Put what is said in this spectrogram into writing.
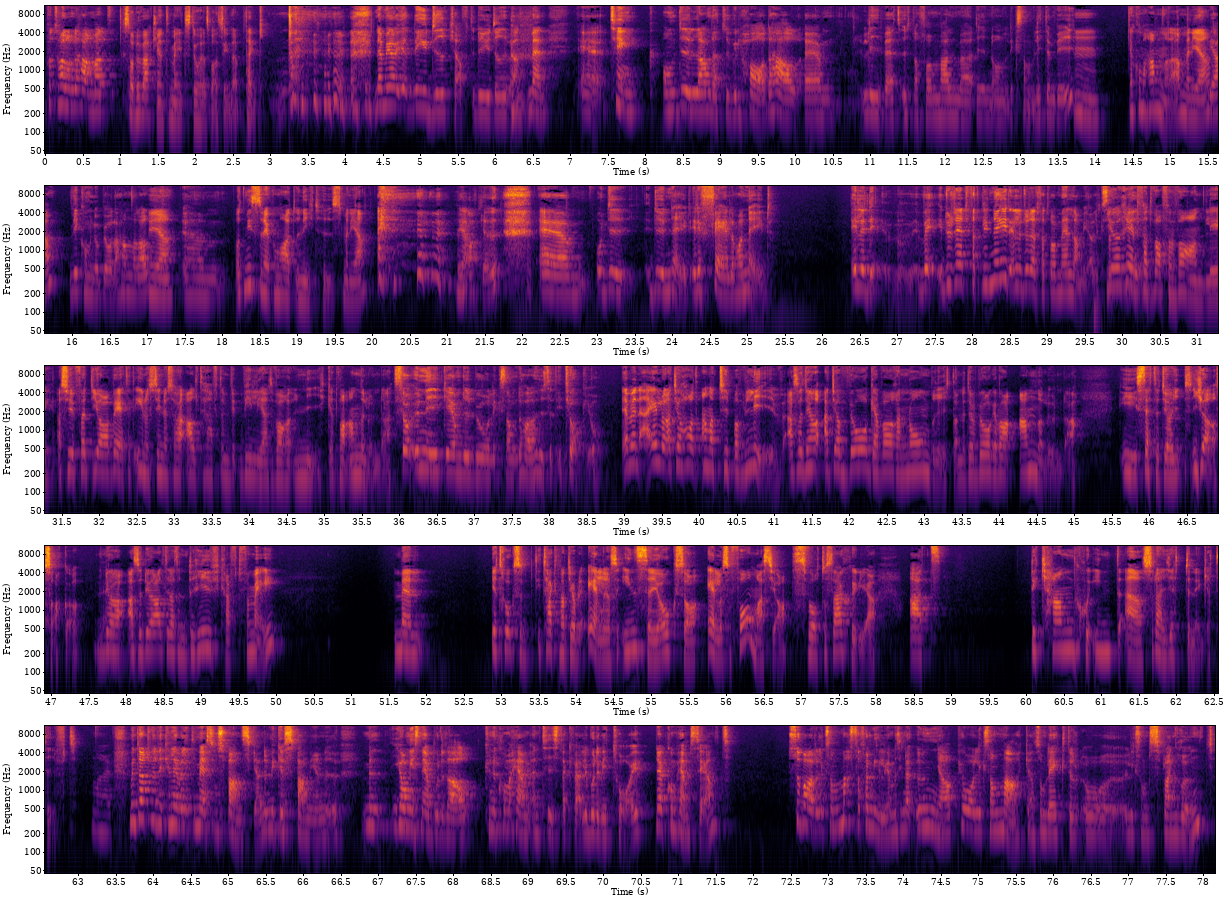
på tal om det här med att Sa du verkligen till mig ett storhetsvansinne? Tack. Nej men jag, det är ju drivkraft, du är ju driven. Men eh, tänk om du landar att du vill ha det här eh, livet utanför Malmö i någon liksom liten by. Jag kommer hamna där, men ja. Ja, vi kommer nog båda hamna där. Ja. Ehm, Åtminstone jag kommer ha ett unikt hus, men ja. Ja, okej. Ehm, och du, du är nöjd. Är det fel att vara nöjd? Eller det, är du rädd för att bli nöjd eller är du rädd för att vara mellanmjölk? Så Jag är rädd för att vara för vanlig. Alltså för att jag vet att innerst inne så har jag alltid haft en vilja att vara unik, att vara annorlunda. Så unik är om du bor liksom, du har huset i Tokyo. Ja, men, eller att jag har ett annat typ av liv. Alltså att jag, att jag vågar vara normbrytande, att jag vågar vara annorlunda i sättet jag gör saker. Det har, alltså det har alltid varit en drivkraft för mig. Men jag tror också i takt med att jag blir äldre så inser jag också, eller så formas jag, svårt att särskilja, att det kanske inte är sådär jättenegativt. Nej. Men där tror jag det kan leva lite mer som spanskan. Det är mycket Spanien nu. Men jag minns när jag bodde där, kunde komma hem en tisdagkväll, jag bodde vid ett torg. När jag kom hem sent, så var det liksom massa familjer med sina ungar på liksom marken som lekte och liksom sprang runt.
